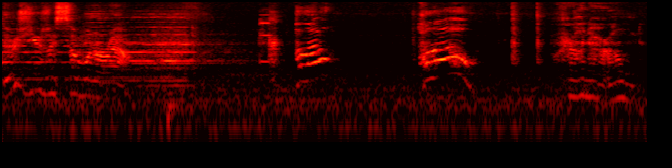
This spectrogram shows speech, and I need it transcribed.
There's usually someone around. Hello? Hello? We're on our own.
